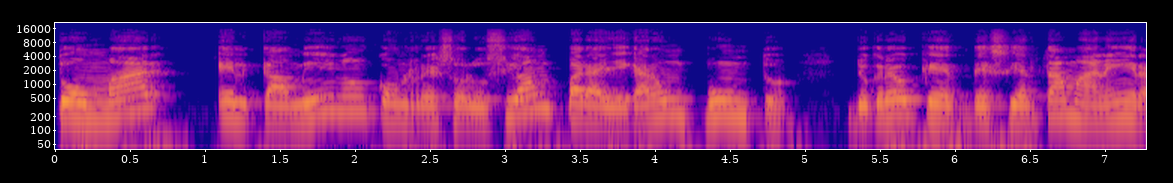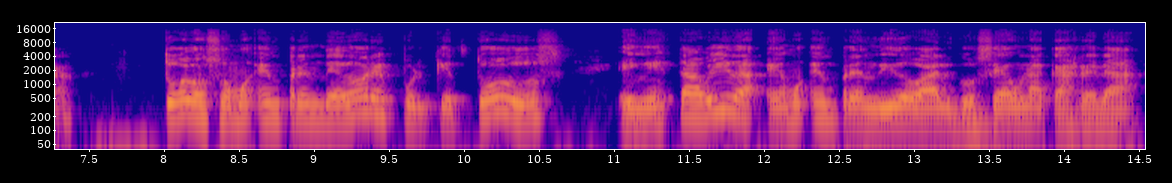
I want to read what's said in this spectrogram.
tomar el camino con resolución para llegar a un punto. Yo creo que de cierta manera todos somos emprendedores porque todos en esta vida hemos emprendido algo, sea una carrera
